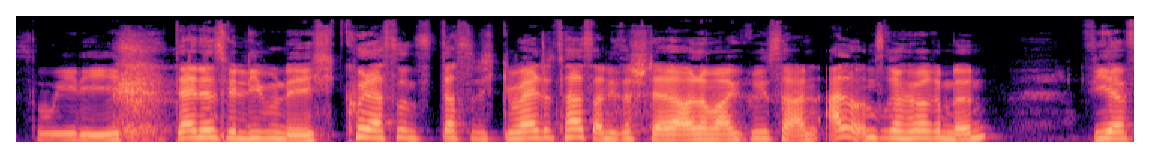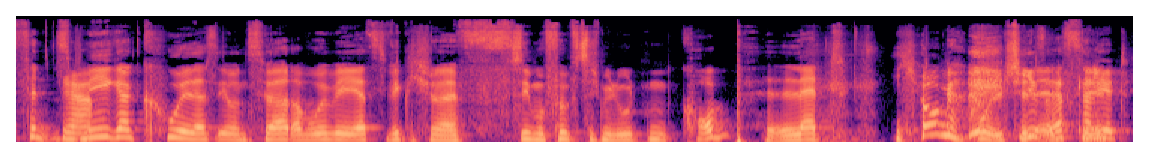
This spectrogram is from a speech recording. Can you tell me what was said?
sweetie. Dennis, wir lieben dich. Cool, dass du uns, dass du dich gemeldet hast. An dieser Stelle auch nochmal Grüße an alle unsere Hörenden. Wir finden es Ja. mega cool, dass ihr uns hört, obwohl wir jetzt wirklich schon seit 57 Minuten komplett Junge, Bullshit eskaliert.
